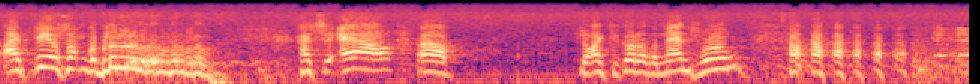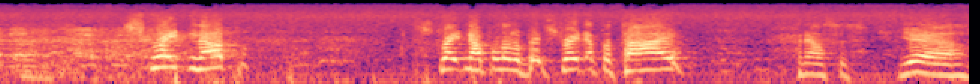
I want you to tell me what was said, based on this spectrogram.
I feel something go. I said, Al, uh, would you like to go to the men's room? Straighten up. Straighten up a little bit. Straighten up the tie. And Al says, yeah.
